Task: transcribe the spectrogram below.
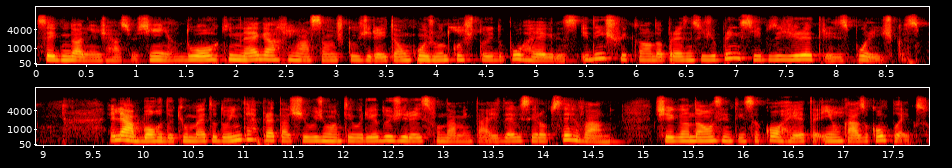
Seguindo a linha de raciocínio, Dworkin nega a afirmação de que o direito é um conjunto constituído por regras, identificando a presença de princípios e diretrizes políticas. Ele aborda que o método interpretativo de uma teoria dos direitos fundamentais deve ser observado, chegando a uma sentença correta em um caso complexo,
